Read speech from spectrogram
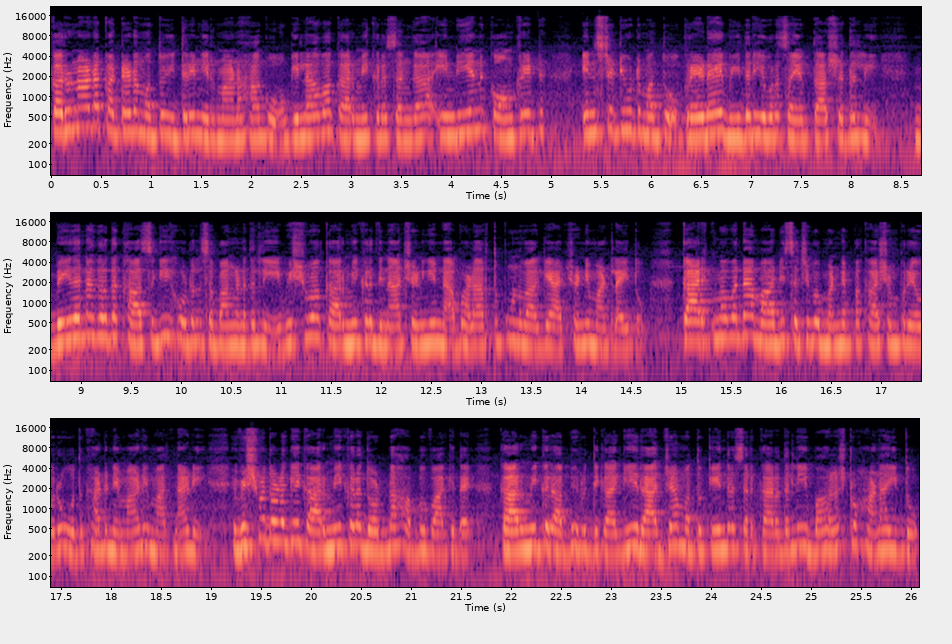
ಕರುನಾಡ ಕಟ್ಟಡ ಮತ್ತು ಇತರೆ ನಿರ್ಮಾಣ ಹಾಗೂ ಗಿಲಾವ ಕಾರ್ಮಿಕರ ಸಂಘ ಇಂಡಿಯನ್ ಕಾಂಕ್ರೀಟ್ ಇನ್ಸ್ಟಿಟ್ಯೂಟ್ ಮತ್ತು ಕ್ರೇಡೆ ಬೀದರ್ ಇವರ ಸಂಯುಕ್ತಾಶ್ರಯದಲ್ಲಿ ಬೀದರ್ನಗರದ ಖಾಸಗಿ ಹೋಟೆಲ್ ಸಭಾಂಗಣದಲ್ಲಿ ವಿಶ್ವ ಕಾರ್ಮಿಕರ ದಿನಾಚರಣೆಯನ್ನ ಬಹಳ ಅರ್ಥಪೂರ್ಣವಾಗಿ ಆಚರಣೆ ಮಾಡಲಾಯಿತು. ಕಾರ್ಯಕ್ರಮವನ್ನ ಮಾಜಿ ಸಚಿವ ಬಂಡೆಪ್ಪ ಕಾಶಂಪುರಿ ಅವರು ಉದ್ಘಾಟನೆ ಮಾಡಿ ಮಾತನಾಡಿ, ವಿಶ್ವದೊಳಗೆ ಕಾರ್ಮಿಕರ ದೊಡ್ಡ ಹಬ್ಬವಾಗಿದೆ. ಕಾರ್ಮಿಕರ ಅಭಿವೃದ್ಧಿಗಾಗಿ ರಾಜ್ಯ ಮತ್ತು ಕೇಂದ್ರ ಸರ್ಕಾರದಲ್ಲಿ ಬಹಳಷ್ಟು ಹಣ ಇದ್ದು,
